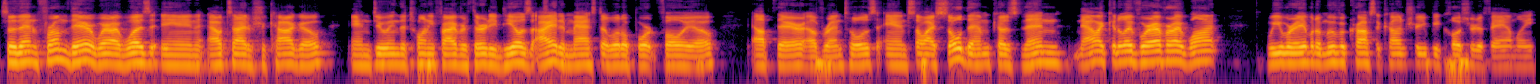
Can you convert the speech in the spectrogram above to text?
So then from there, where I was in outside of Chicago and doing the 25 or 30 deals, I had amassed a little portfolio up there of rentals. And so I sold them because then now I could live wherever I want. We were able to move across the country, be closer to family.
